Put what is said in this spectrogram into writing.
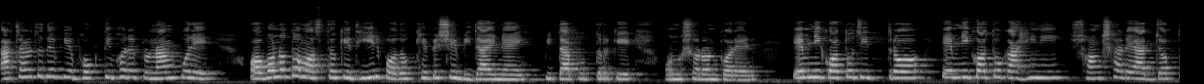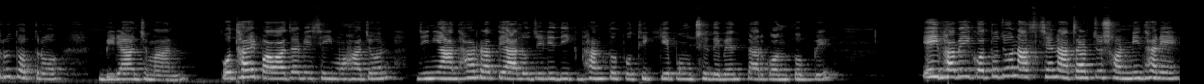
আচার্যদেবকে ভক্তি ভরে প্রণাম করে অবনত মস্তকে ধীর পদক্ষেপে সে বিদায় নেয় পিতা পুত্রকে অনুসরণ করেন। এমনি কত চিত্র, এমনি কত কাহিনী, সংসারে আজ যত্রতত্র বিরাজমান। কোথায় পাওয়া যাবে সেই মহাজন, যিনি আধার রাতে আলো জেলে দিকভ্রান্ত পথিককে পৌঁছে দেবেন তার গন্তব্যে। এইভাবেই কতজন আসছেন আচার্য সন্নিধানে?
